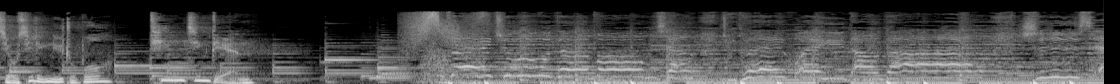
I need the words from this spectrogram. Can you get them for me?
九七零女主播听经典。最初的梦想绝对会到达，实现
